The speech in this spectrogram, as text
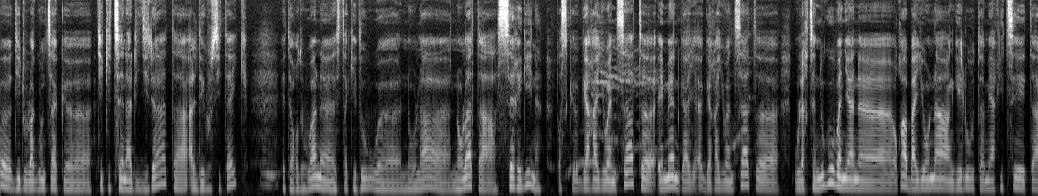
uh, diru laguntzak uh, tikitzen ari dira, eta alde guzitaik. Mm. Eta orduan ez dakidu uh, nola, nola eta zer egin. Paske garraioen zat, hemen garraioen zat, uh, ulertzen dugu, baina uh, baiona, angelu eta meharitze eta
